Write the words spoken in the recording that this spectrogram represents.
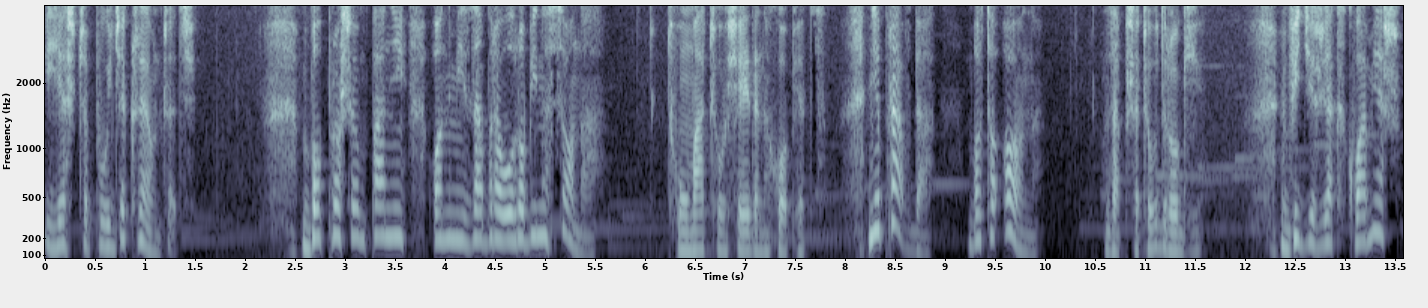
i jeszcze pójdzie klęczeć. Bo proszę pani, on mi zabrał Robinsona. Tłumaczył się jeden chłopiec. Nieprawda, bo to on, zaprzeczył drugi. Widzisz, jak kłamiesz?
